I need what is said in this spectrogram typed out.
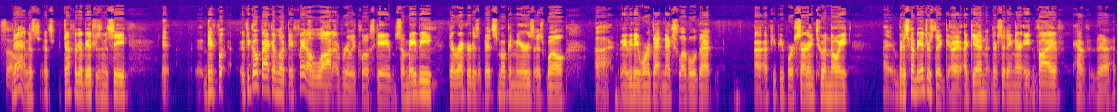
So yeah, and it's it's definitely gonna be interesting to see. It, they've put if you go back and look, they've played a lot of really close games. So maybe mm-hmm. their record is a bit smoke and mirrors as well. Uh, maybe they weren't that next level that uh, a few people are starting to annoy. Uh, but it's going to be interesting. Uh, again, they're sitting there eight and five, have the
